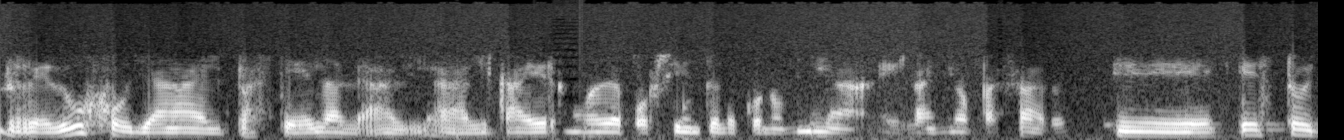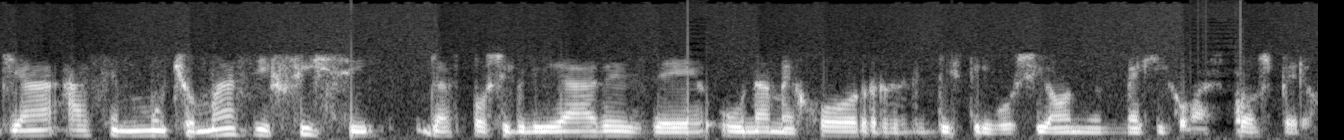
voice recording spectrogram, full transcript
redujo ya el pastel al, al, caer 9% de la economía el año pasado eh, esto ya hace mucho más difícil las posibilidades de una mejor distribución en un México más próspero.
